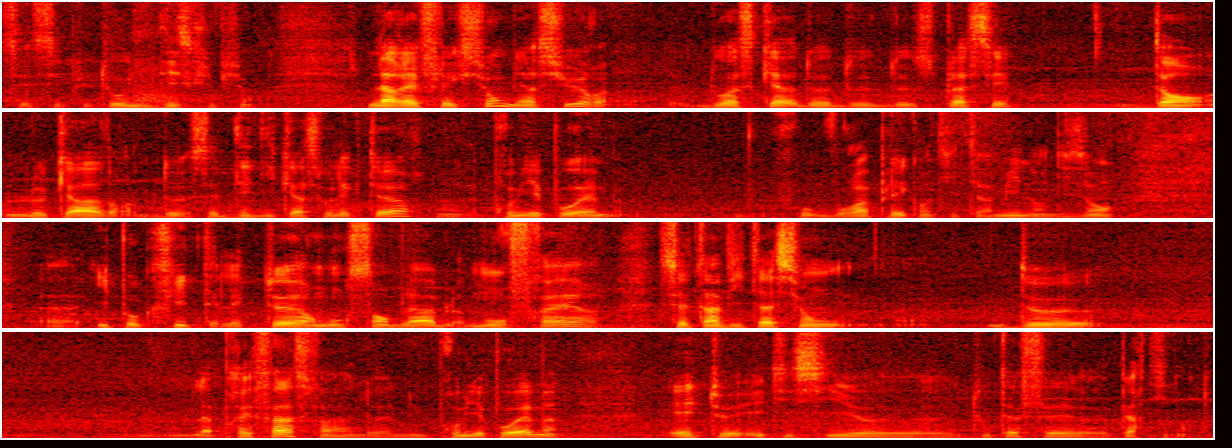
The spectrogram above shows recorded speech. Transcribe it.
C'est plutôt une description. La réflexion, bien sûr, doit se, se placer dans le cadre de cette dédicace au lecteur. Le premier poème, il faut vous rappeler quand il termine en disant hypocrite lecteur, mon semblable, mon frère. Cette invitation de la préface, du premier poème, est, ici tout à fait pertinente.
